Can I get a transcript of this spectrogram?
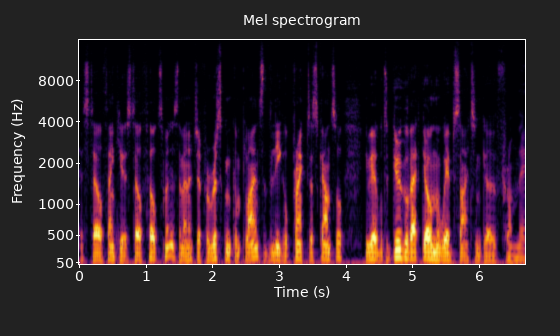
Estelle, thank you. Estelle Veldsman is the Manager for Risk and Compliance at the Legal Practice Council. You'll be able to Google that, go on the website, and go from there.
